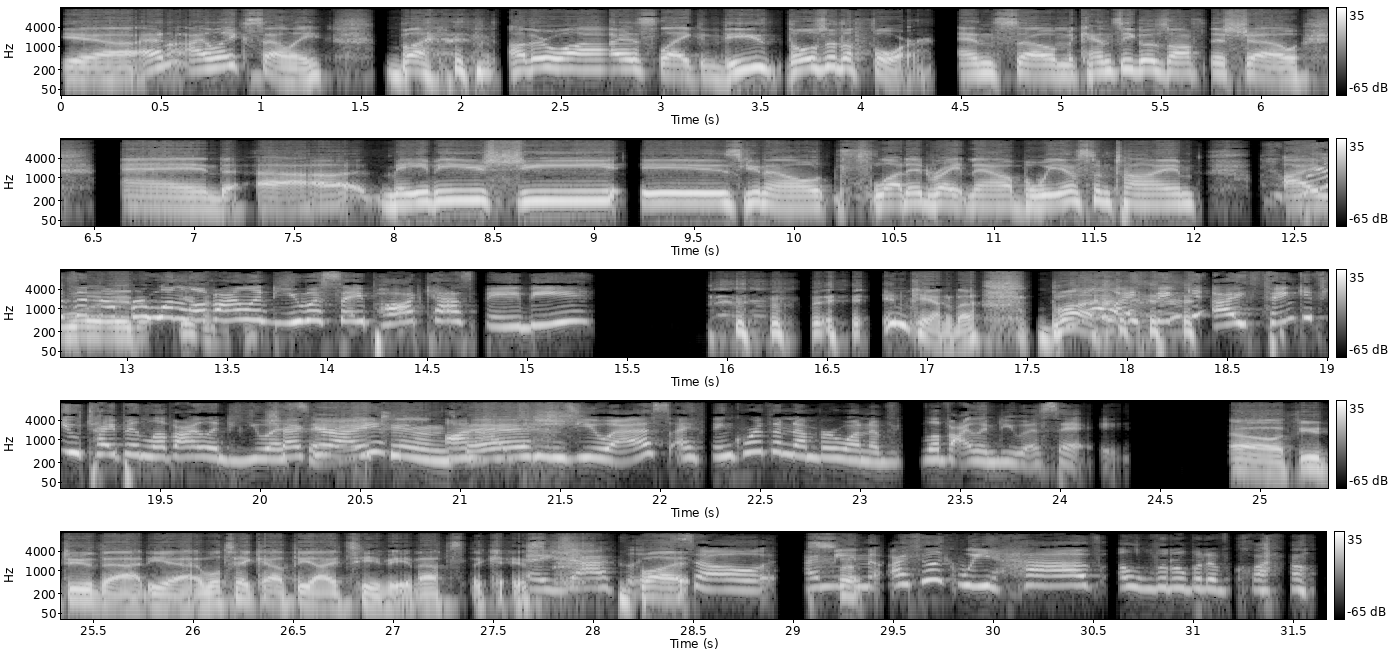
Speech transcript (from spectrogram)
yeah and i like sally but otherwise like these those are the four and so mackenzie goes off the show and uh maybe she is you know flooded right now but we have some time i We're the would number one Love know, Island USA podcast, baby. in canada but No, I think I think if you type in Love Island USA Check your iTunes, on bitch. iTunes US, I think we're the number one of Love Island USA. Oh, if you do that, yeah, we'll take out the ITV. That's the case. Exactly. But- so I so- mean, I feel like we have a little bit of clout.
